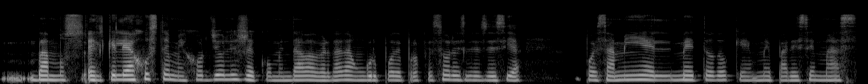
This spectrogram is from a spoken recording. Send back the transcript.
vamos, el que le ajuste mejor, yo les recomendaba, ¿verdad? A un grupo de profesores les decía, pues a mí el método que me parece más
